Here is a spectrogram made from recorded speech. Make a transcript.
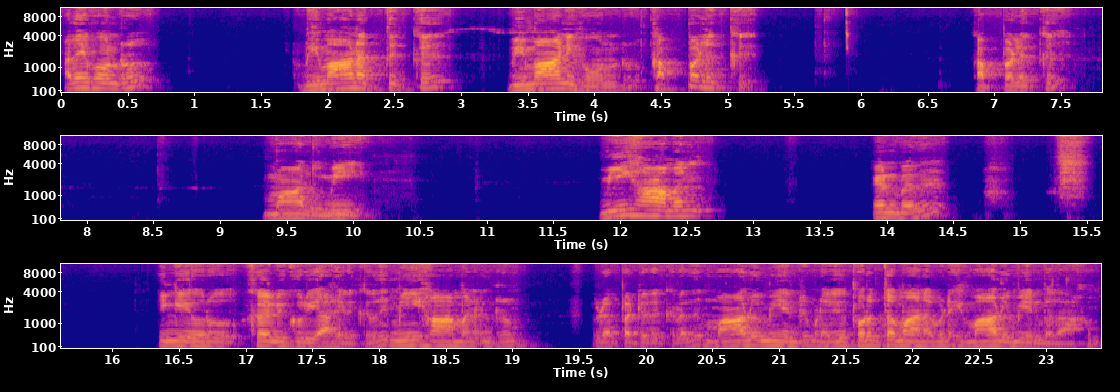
அதே போன்று விமானத்துக்கு விமானி போன்று கப்பலுக்கு. கப்பலுக்கு மாலுமி. மீகாமன் என்பது இங்கே ஒரு கேள்விக்குறியாக இருக்கிறது. மீஹாமன் என்றும் விடப்பட்டிருக்கிறது. மாலுமி என்றும் விட- பொருத்தமான விடை. மாலுமி என்பதாகும்.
